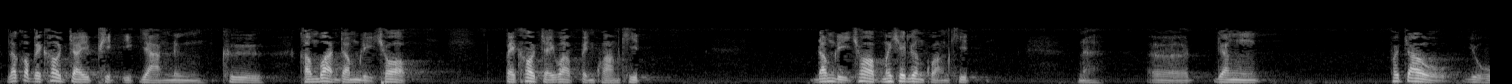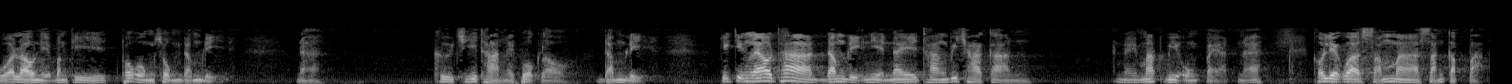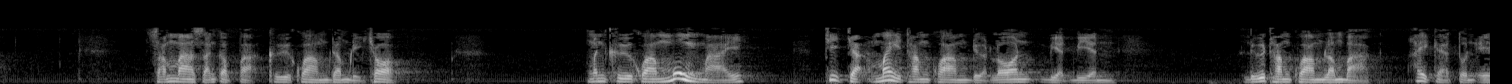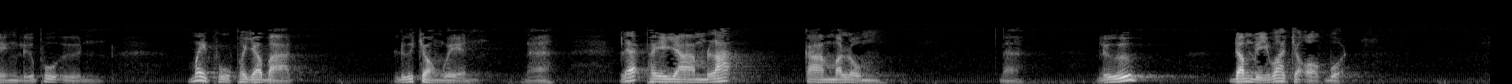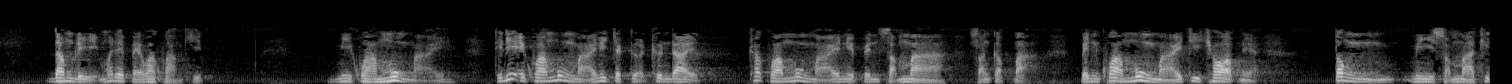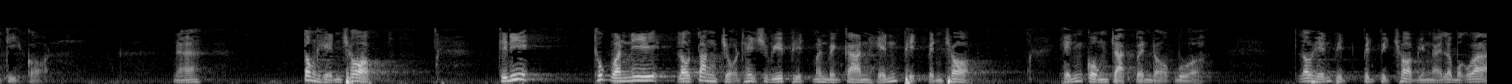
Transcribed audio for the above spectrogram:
แล้วก็ไปเข้าใจผิดอีกอย่างหนึ่งคือคำว่าดำริชอบ ไปเข้าใจว่าเป็นความคิด ดำริชอบไม่ใช่เรื่องความคิดนะยังพระเจ้าอยู่หัวเราเนี่ยบางทีพระองค์ทรงดำรินะคือชี้ทางให้พวกเราดำริจริงๆแล้วถ้าดำริเนี่ยในทางวิชาการในมรรคมีองค์แปดนะเขาเรียกว่าสัมมาสังกัปปะ สัมมาสังกัปปะคือความดำริชอบ มันคือความมุ่งหมาย ที่จะไม่ทำความเดือดร้อนเบียดเบียน หรือทำความลำบากให้แก่ตนเองหรือผู้อื่น ไม่ผูกพยาบาท หรือจองเวรนะและพยายามละกามมลมนะหรือดำริว่าจะออกบวชดำริไม่ได้แปลว่าความคิด มีความมุ่งหมาย ทีนี้ไอ้ความมุ่งหมายนี่จะเกิดขึ้นได้ ถ้าความมุ่งหมายเนี่ยเป็นสัมมาสังกัปปะ เป็นความมุ่งหมายที่ชอบเนี่ยต้องมีสัมมาทิฏฐิก่อนนะต้องเห็นชอบ ทีนี้ทุกวันนี้เราตั้งโจทย์ให้ชีวิตผิด มันเป็นการเห็นผิดเป็นชอบ เห็นกงจักเป็นดอกบัว เราเห็นผิดเป็นผิดชอบยังไง เราบอกว่า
